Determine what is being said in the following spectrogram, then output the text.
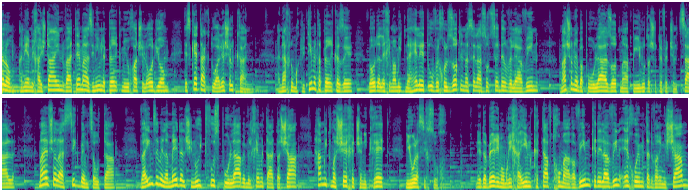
שלום, אני עמיחי שטיין, ואתם מאזינים לפרק מיוחד של עוד יום, הסכת האקטואליה של כאן. אנחנו מקליטים את הפרק הזה בעוד הלחימה מתנהלת, ובכל זאת ננסה לעשות סדר ולהבין מה שונה בפעולה הזאת מהפעילות השוטפת של צה"ל, מה אפשר להשיג באמצעותה, והאם זה מלמד על שינוי דפוס פעולה במלחמת ההתשה המתמשכת שנקראת ניהול הסכסוך. נדבר עם עמרי חיים, כתב תחום הערבים, כדי להבין איך רואים את הדברים משם,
